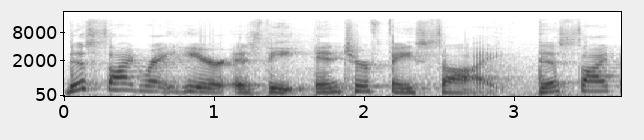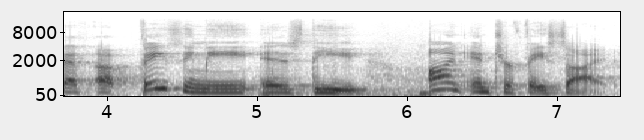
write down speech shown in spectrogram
this side right here is the interface side. This side that's up facing me is the uninterface side.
